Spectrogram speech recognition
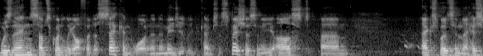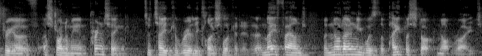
was then subsequently offered a second one and immediately became suspicious, and he asked um, experts in the history of astronomy and printing to take a really close look at it. And they found that not only was the paper stock not right,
